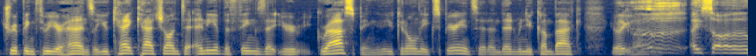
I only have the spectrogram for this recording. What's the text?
dripping through your hands. Like you can't catch on to any of the things that you're grasping. You can only experience it, and then when you come back, you're like, I saw a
